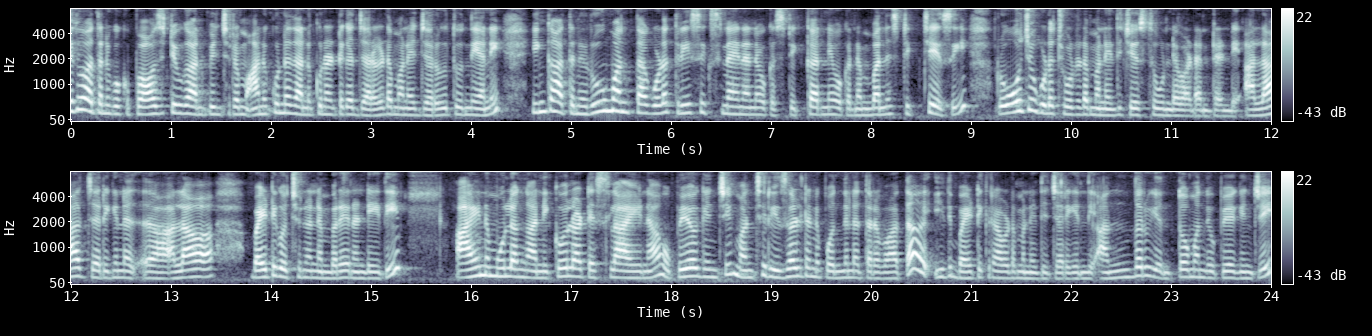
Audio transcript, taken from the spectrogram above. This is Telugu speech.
ఏదో అతనికి ఒక పాజిటివ్గా అనిపించడం అనుకున్నది అనుకున్నట్టుగా జరగడం అనేది జరుగుతుంది అని ఇంకా అతని రూమ్ అంతా కూడా త్రీ సిక్స్ నైన్ అనే ఒక స్టిక్కర్ని ఒక నెంబర్ని స్టిక్ చేసి రోజు కూడా చూడడం అనేది చేస్తూ ఉండేవాడంటండి. అలా జరిగిన అలా బయటకు వచ్చిన నెంబరేనండి ఇది. ఆయన మూలంగా నికోలా టెస్లా ఆయన ఉపయోగించి మంచి రిజల్ట్ని పొందిన తర్వాత ఇది బయటికి రావడం అనేది జరిగింది. అందరూ ఎంతోమంది ఉపయోగించి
